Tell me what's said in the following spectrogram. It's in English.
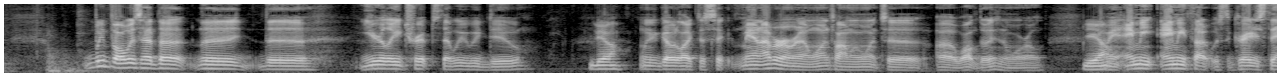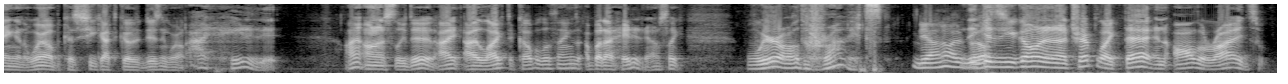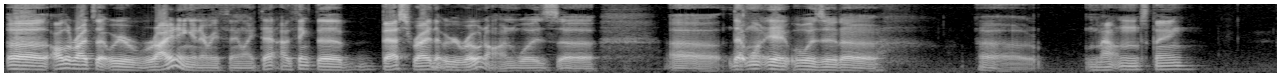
we've always had the the the yearly trips that we would do. Yeah. We'd go like to si- man. I remember that one time we went to uh, Walt Disney World. Yeah. I mean, Amy Amy thought it was the greatest thing in the world because she got to go to Disney World. I hated it. I honestly did. I, I liked a couple of things, but I hated it. I was like, where are all the rides? yeah, I know. Because you're going on a trip like that, and all the rides, uh, all the rides that we were riding and everything like that. I think the best ride that we rode on was uh, uh, that one. It was it a uh, uh, mountains thing,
